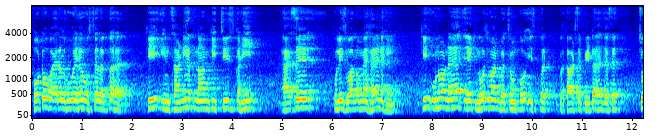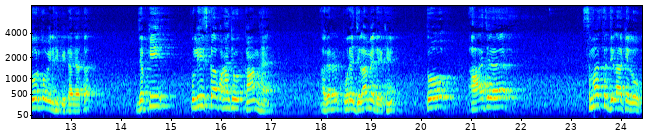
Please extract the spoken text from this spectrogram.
फ़ोटो वायरल हुए हैं, उससे लगता है कि इंसानियत नाम की चीज़ कहीं ऐसे पुलिस वालों में है नहीं कि उन्होंने एक नौजवान बच्चों को इस प्रकार से पीटा है, जैसे चोर को भी नहीं पीटा जाता। जबकि पुलिस का वहाँ जो काम है, अगर पूरे जिला में देखें तो आज समस्त जिला के लोग,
